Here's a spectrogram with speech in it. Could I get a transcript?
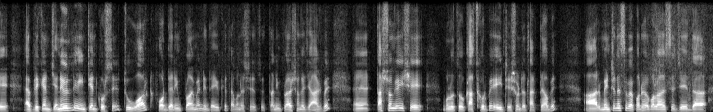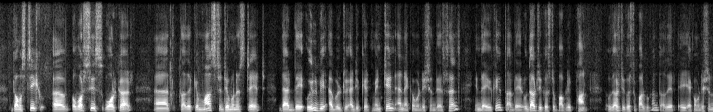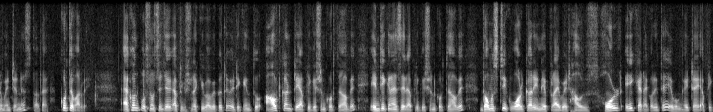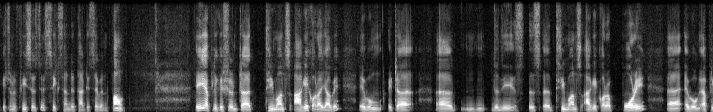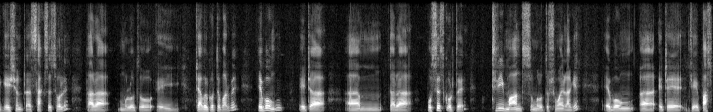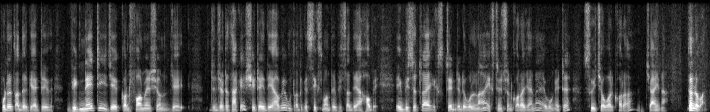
অ্যাপ্লিক্যান্ট জেনুইনলি ইন্টেন্ড করছে to work for their employment in the UK তার মানে সে তার এমপ্লয়ের সঙ্গে যে আসবে তার সঙ্গেই সে মূলত কাজ করবে। এই ইন্টেনশনটা থাকতে হবে। আর মেনটেন্যান্সের ব্যাপারে বলা হয়েছে যে দ্য ডোমেস্টিক ওভারসিজ ওয়ার্কার তাদেরকে must demonstrate they will be able to educate maintain and accommodation their self in the UK তাদের without request to public fund without request to public fund তাদের এই অ্যাকোমোডেশন মেনটেন্যান্স তারা করতে পারবে। এখন প্রশ্ন হচ্ছে যে অ্যাপ্লিকেশনটা কীভাবে করতে হবে? এটি কিন্তু আউট কান্ট্রি অ্যাপ্লিকেশন করতে হবে এন্টিকেনাইসের অ্যাপ্লিকেশন করতে হবে domestic worker in a private household এই ক্যাটাগরিতে এবং এটা অ্যাপ্লিকেশনের ফিস হচ্ছে six hundred thirty seven pound এই অ্যাপ্লিকেশনটা থ্রি মান্থস আগে করা যাবে এবং এটা যদি থ্রি মান্থস আগে করার পরে এবং অ্যাপ্লিকেশনটা সাকসেস হলে তারা মূলত এই ট্রাভেল করতে পারবে এবং এটা তারা প্রসেস করতে থ্রি মান্থস মূলত সময় লাগে এবং এতে যে পাসপোর্টে তাদেরকে একটি ভিগনেটি যে কনফার্মেশন যে যেটা থাকে সেটাই দেওয়া হবে এবং তাদেরকে সিক্স মান্থের ভিসা দেওয়া হবে। এই ভিসাটা এক্সটেন্ডেডেবল না এক্সটেনশন করা যায় না এবং এটা সুইচ ওভার করা যায় না। ধন্যবাদ।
